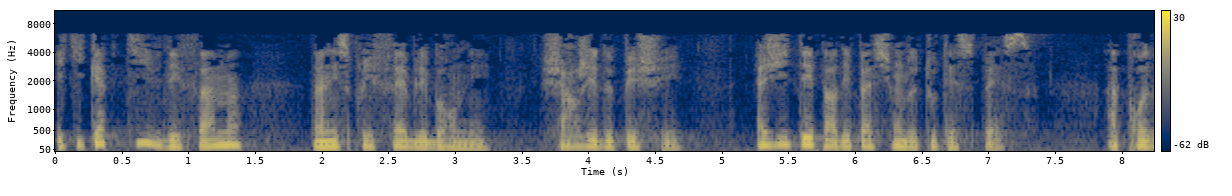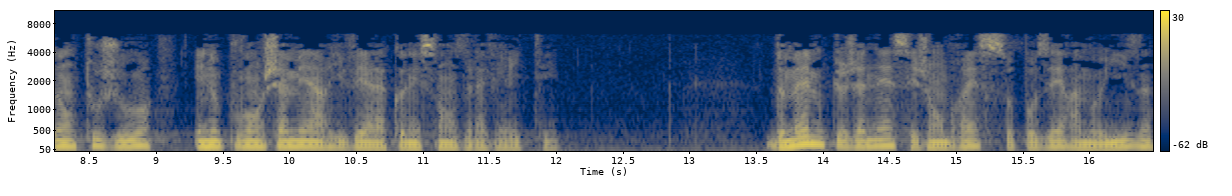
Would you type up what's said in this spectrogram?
et qui captivent des femmes d'un esprit faible et borné, chargés de péché, agités par des passions de toute espèce, apprenant toujours et ne pouvant jamais arriver à la connaissance de la vérité. De même que Jeannès et Jambres s'opposèrent à Moïse,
